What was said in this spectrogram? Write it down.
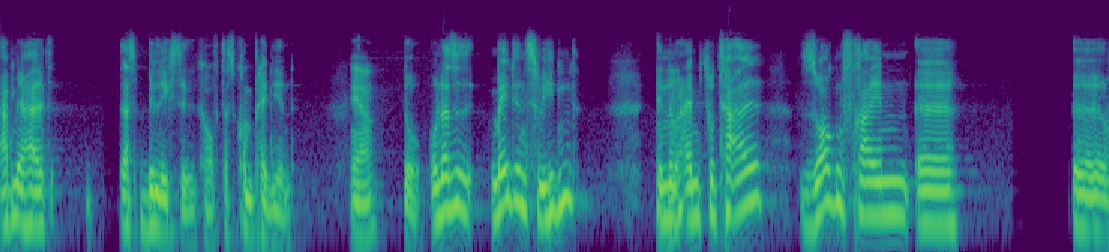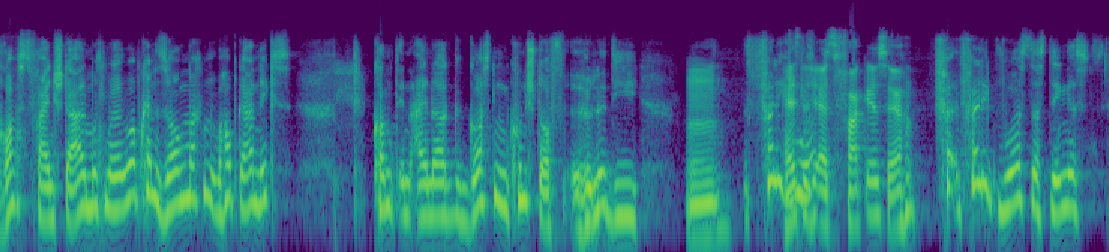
habe mir halt das billigste gekauft, das Companion. Ja. So und das ist made in Sweden in mhm. einem total sorgenfreien, äh, äh, rostfreien Stahl. Muss man überhaupt keine Sorgen machen, überhaupt gar nichts. Kommt in einer gegossenen Kunststoffhülle, die Mhm. Völlig Hässlich Wurst. as fuck ist, ja. V völlig Wurst, das Ding ist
